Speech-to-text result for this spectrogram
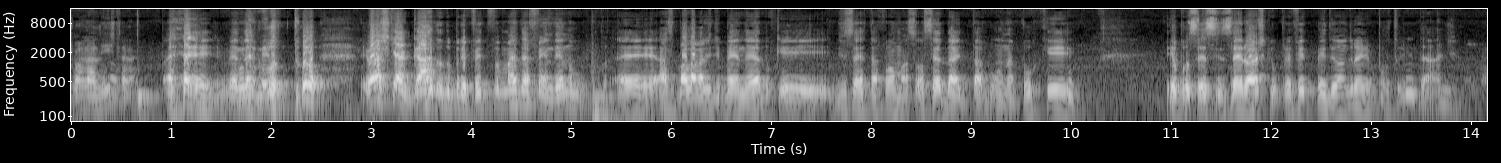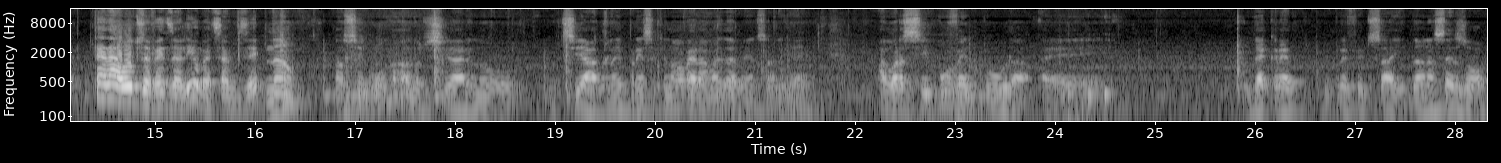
Jornalista, né? É, Bené Muito bem. botou. Eu acho que a carta do prefeito foi mais defendendo é, as palavras de Bené do que, de certa forma, a sociedade itabuna, porque eu vou ser sincero, eu acho que o prefeito perdeu uma grande oportunidade. Terá outros eventos ali, Roberto, sabe dizer? Não. Não, segundo a noticiário no noticiado na imprensa que não haverá mais eventos ali. É. Agora, se porventura é, o decreto do prefeito sair dando a CESOP,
